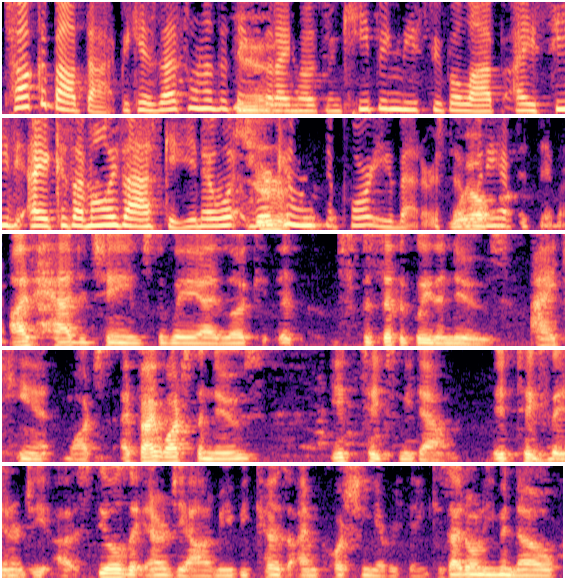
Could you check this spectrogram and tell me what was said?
Talk about that because that's one of the things yeah. that I know has been keeping these people up. I see, because I'm always asking, you know, what sure. where can we support you better? So, well, what do you have to say about that? I've had to change the way I look. It, specifically the news. I can't watch. If I watch the news, it takes me down. It takes the mm-hmm. energy, uh, steals the energy out of me because I'm questioning everything. Because I don't even know.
